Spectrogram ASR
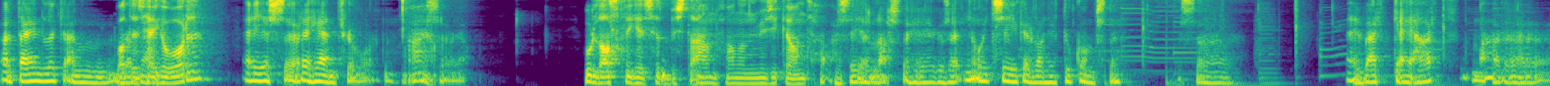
uiteindelijk. En Wat is hij geworden? Hij is regent geworden. Ah, dus, ja. Hoe lastig is het bestaan van een muzikant? Ja, zeer lastig. Je bent nooit zeker van je toekomst. Hè. Dus, hij werkt keihard, maar de,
